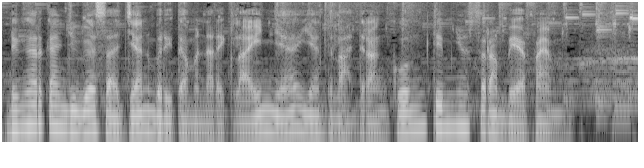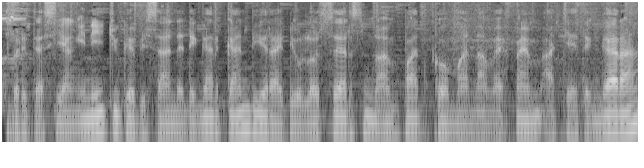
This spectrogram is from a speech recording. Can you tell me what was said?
Dengarkan juga sajian berita menarik lainnya yang telah dirangkum tim Newsroom BFM. Berita siang ini juga bisa Anda dengarkan di Radio Loser 94,6 FM Aceh Tenggara,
